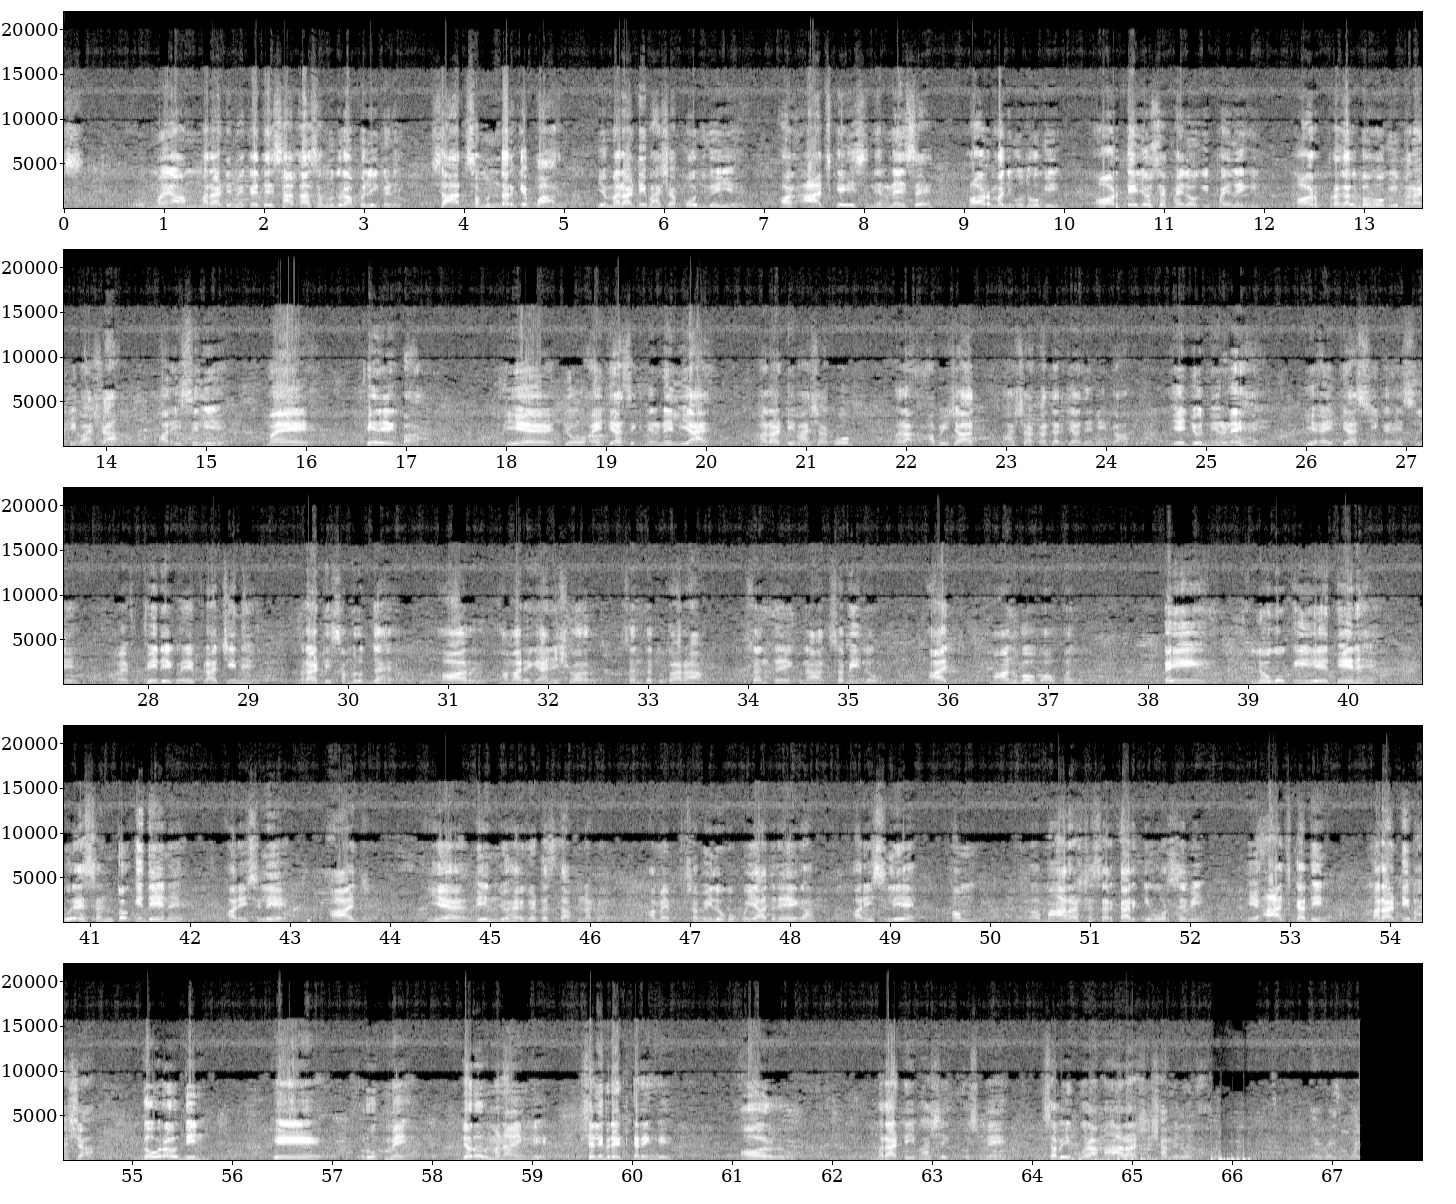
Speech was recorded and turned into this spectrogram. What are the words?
मैं, हम मराठी में कहते हैं, साता समुद्रा पलीकडे, सात समुंदर के पार ये मराठी भाषा पहुँच गई है। और आज के इस निर्णय से और मज़बूत होगी, और तेजों से फैलोगी, फैलेगी, और प्रगल्भ होगी मराठी भाषा। और इसीलिए मैं फिर एक बार ये जो ऐतिहासिक निर्णय लिया है, मराठी भाषा को अभिजात भाषा का दर्जा देने का, ये जो निर्णय है, ये ऐतिहासिक है, इसलिए मैं फिर एक ये प्राचीन है, मराठी समृद्ध है, और हमारे ज्ञानेश्वर, संत तुकाराम, संत एकनाथ, सभी लोग आज महानुभाव पावन कई लोगों की ये देन है, पूरे संतों की देन है, और इसलिए आज ये दिन जो है घट स्थापना का। हमें सभी लोगों को याद रहेगा और इसलिए हम महाराष्ट्र सरकार की ओर से भी ये आज का दिन मराठी भाषा गौरव दिन के रूप में ज़रूर मनाएँगे सेलिब्रेट करेंगे और मराठी भाषिक उसमें सभी पूरा महाराष्ट्र शामिल होगा।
